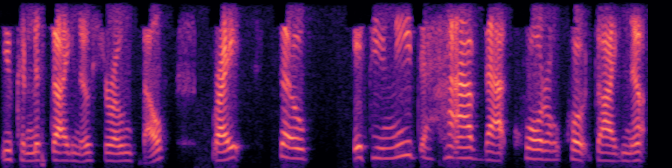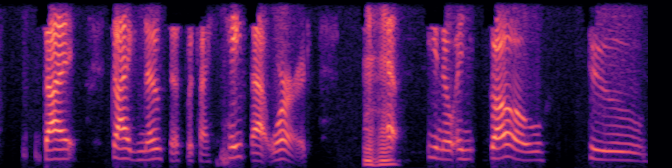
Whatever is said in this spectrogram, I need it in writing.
You can misdiagnose your own self, right? So if you need to have that quote unquote diagno- di- diagnosis, which I hate that word, mm-hmm. at, you know, and go to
